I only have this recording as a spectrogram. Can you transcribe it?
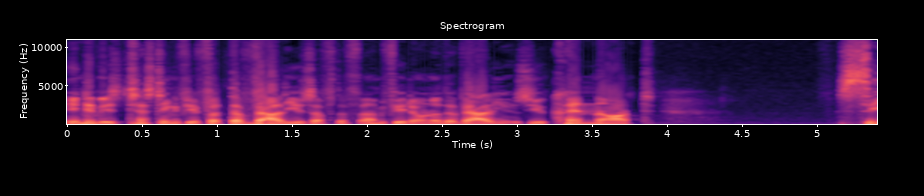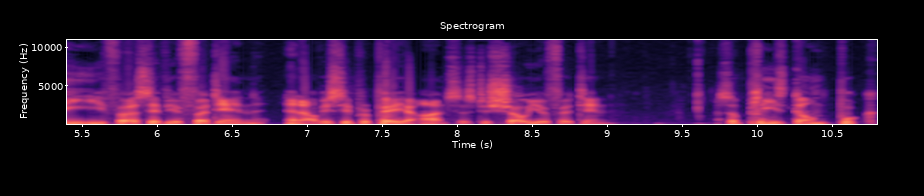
interview is testing if you fit the values of the firm. If you don't know the values, you cannot see first if you fit in and obviously prepare your answers to show you fit in. So please don't book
